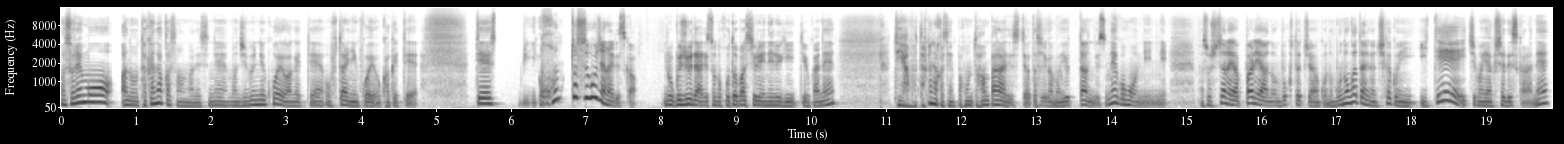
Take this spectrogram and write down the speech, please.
まあ、それもあの竹中さんがですね、まあ、自分で声を上げてお二人に声をかけてで本当すごいじゃないですか。60代でそのほとばしるエネルギーっていうかね。でいやもう竹中先輩本当半端ないですって私がまあ言ったんですねご本人に、まあ、そしたらやっぱりあの僕たちはこの物語の近くにいて一番役者ですからね。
